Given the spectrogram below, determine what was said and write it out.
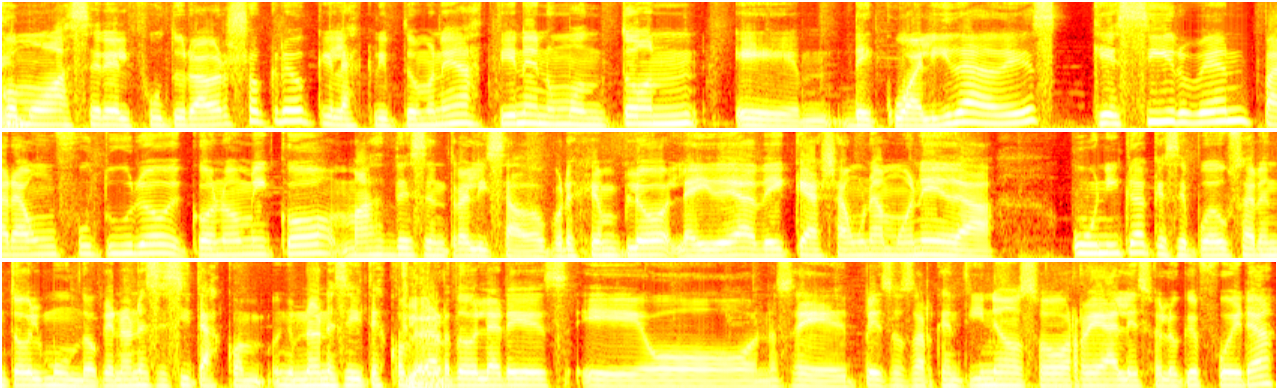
cómo hacer el futuro. A ver, yo creo que las criptomonedas tienen un montón eh, de cualidades que sirven para un futuro económico más descentralizado. Por ejemplo, la idea de que haya una moneda única que se puede usar en todo el mundo, que no necesitas no necesites comprar dólares eh, o no sé, pesos argentinos o reales o lo que fuera,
